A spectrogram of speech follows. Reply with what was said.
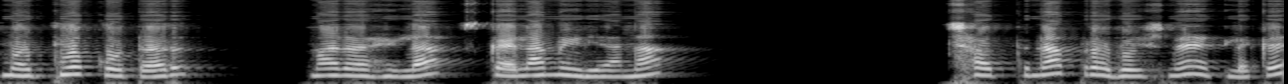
મધ્ય કોટરમાં રહેલા સ્કેલામેડિયાના છતના પ્રદેશને એટલે કે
